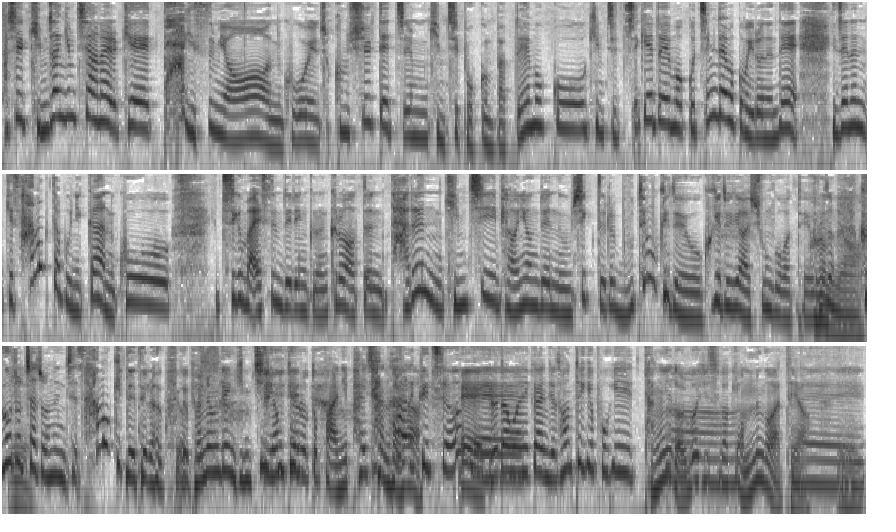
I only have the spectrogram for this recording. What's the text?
사실 김장김치 하나 이렇게 딱 있으면 그거 조금 쉴 때쯤 김치 볶음밥도 해 먹고 김치찌개도 해 먹고 찜도 해 먹고 뭐 이러는데 이제는 이렇게 사 먹다 보니까 그 지금 말씀드린 그런 그런 어떤 다른 김치 변형된 음식들을 못 해 먹게 돼요. 그게 되게 아쉬운 것 같아요. 그래서 그럼요. 그거조차 예. 저는 이제 사 먹게 되더라고요. 그 변형된 김치 형태로 또 많이 팔잖아요. 아, 그쵸? 예, 네. 그러다 보니까 이제 선택의 폭이 당연히 넓어질 아, 수밖에 없는 것 같아요. 네. 예.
